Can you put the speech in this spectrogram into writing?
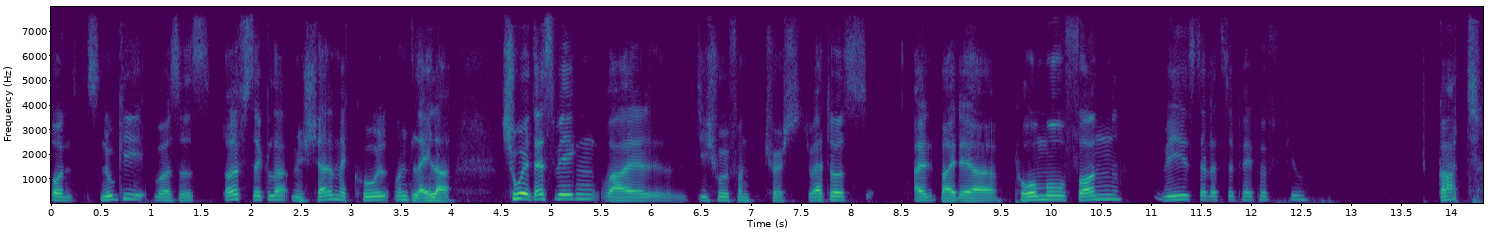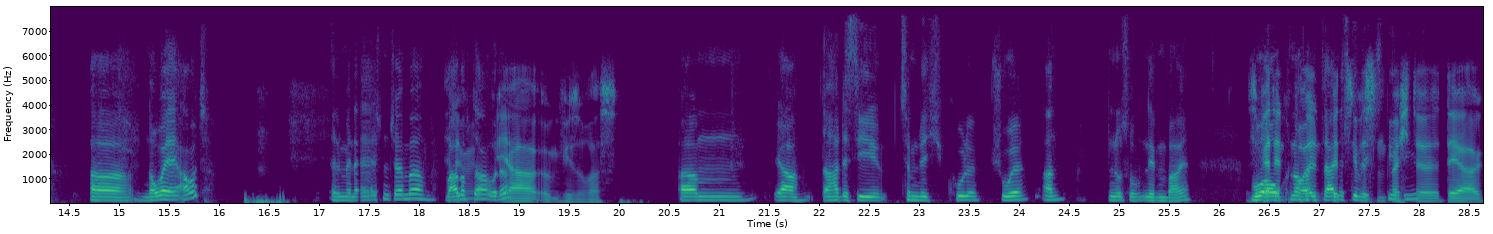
und Snooki versus Dolph Ziggler, Michelle McCool und Layla. Schuhe deswegen, weil die Schuhe von Trish Stratus bei der Promo von, wie ist der letzte Pay-Per-View? Gott, uh, No Way Out? Elimination Chamber? War Elim doch da, oder? Ja, irgendwie sowas. Ähm, ja, da hatte sie ziemlich coole Schuhe an, nur so nebenbei. Also wo auch noch ein kleines Gewicht wissen möchte, der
